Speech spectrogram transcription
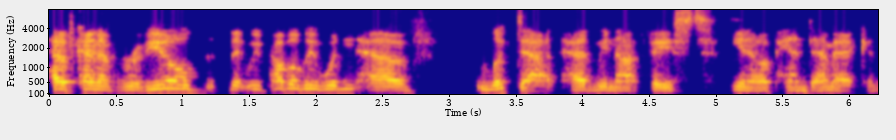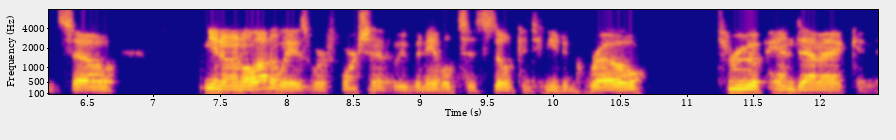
have kind of revealed that we probably wouldn't have looked at had we not faced you know a pandemic. And so you know in a lot of ways we're fortunate that we've been able to still continue to grow through a pandemic and,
